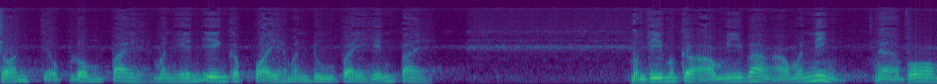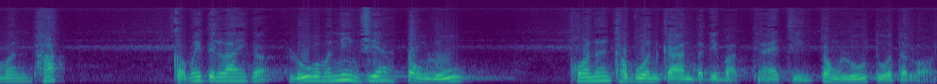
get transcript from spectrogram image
สอนจบลมไป มันเห็นเองก็ปล่อยให้มันดูไปเห็นไปบางทีมันก็เอามีบ้างเอามันนิ่งนะพอมันพัก ก็ไม่เป็นไรก็ รู้ว่ามันนิ่งเสียต้องรู้ เพราะนั้นขบวนการปฏิบัติแท้จริงต้องรู้ตัวตลอด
